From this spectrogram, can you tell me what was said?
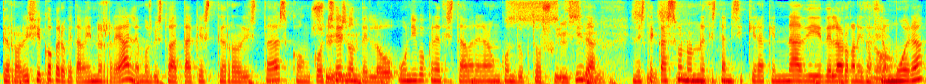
terrorífico, pero que también es real. Hemos visto ataques terroristas con coches donde lo único que necesitaban era un conductor suicida. en este caso no necesita ni siquiera que nadie de la organización muera,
